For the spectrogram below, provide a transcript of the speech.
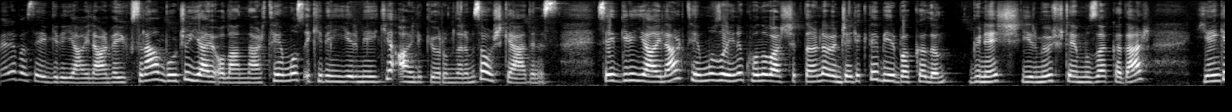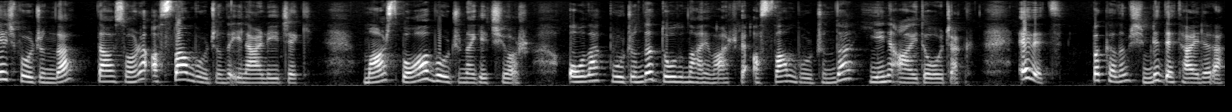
Merhaba sevgili yaylar ve yükselen burcu yay olanlar. Temmuz 2022 aylık yorumlarımıza hoş geldiniz. Sevgili yaylar Temmuz ayının konu başlıklarına öncelikle bir bakalım. Güneş 23 Temmuz'a kadar Yengeç burcunda daha sonra Aslan burcunda ilerleyecek. Mars Boğa burcuna geçiyor. Oğlak burcunda Dolunay var ve Aslan burcunda yeni ay doğacak. Evet Bakalım şimdi detaylara.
